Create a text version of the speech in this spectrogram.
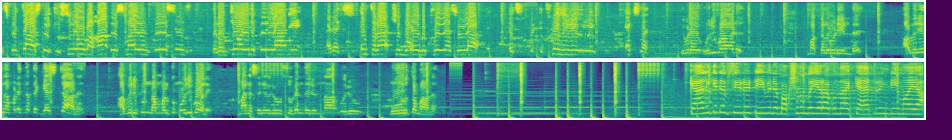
It's fantastic. You see all the happy, smiling faces. They're enjoying the biryani, and it's interaction with all the players here. It's it's really really excellent. ഇവിടെ ഒരുപാട് ഉണ്ട് അവർ നമ്മുടെ ഇന്നത്തെ ഗസ്റ്റ് ആണ്. അവർക്കും നമ്മൾക്കും ഒരുപോലെ മനസ്സിന് ഒരു സുഖം തരുന്ന ഒരു മുഹൂർത്തമാണ്. കാലിക്കറ്റ് എഫ് സിയുടെ ടീമിന് ഭക്ഷണം തയ്യാറാക്കുന്ന കാറ്ററിംഗ് ടീമായ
